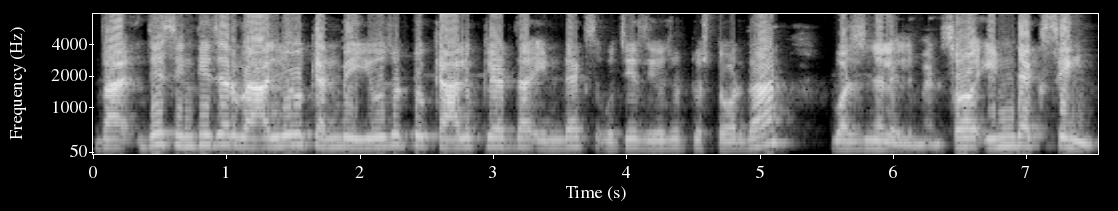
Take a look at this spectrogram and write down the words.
the this integer value can be used to calculate the index which is used to store the original element. So indexing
